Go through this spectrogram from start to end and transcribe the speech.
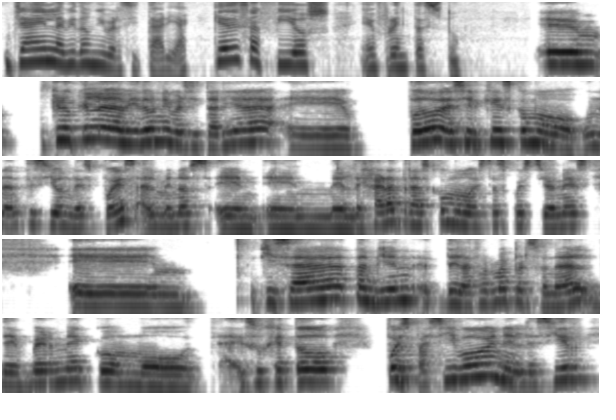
ya en la vida universitaria, ¿qué desafíos enfrentas tú? Em, creo que en la vida universitaria eh, puedo decir que es como un antes y un después, al menos en, en el dejar atrás como estas cuestiones, em, quizá también de la forma personal, de verme como sujeto pues pasivo en el decir,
